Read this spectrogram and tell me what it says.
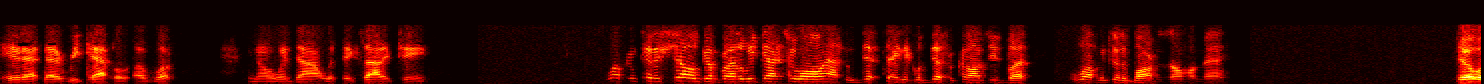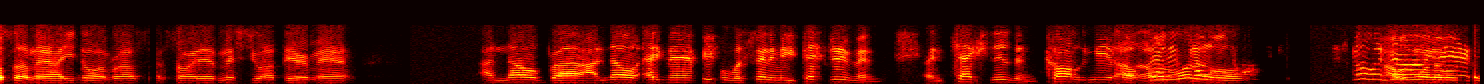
hear that that recap of, of what you know went down with the exotic team. Welcome to the show, good brother. We got you on. Had some di- technical difficulties, but welcome to the Barber Zone, my man. Yo, what's up, man? How you doing, bro? Sorry to have missed you out there, man. I know, bro. I know. Hey, man, people were sending me pictures and and texts and calling me about. I, I was one of them. Going I was one of them.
